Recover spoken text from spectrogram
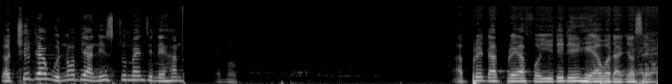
Your children will not be an instrument in the hand of. I prayed that prayer for you. Didn't hear what I just said.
